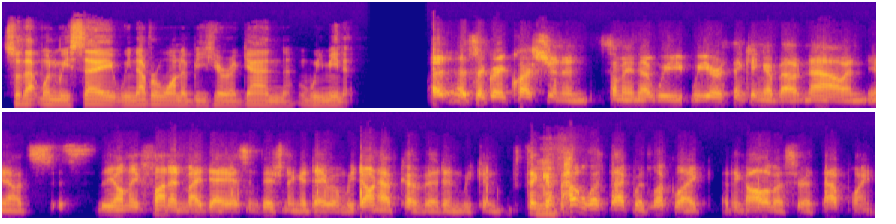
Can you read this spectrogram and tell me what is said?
so that when we say we never want to be here again, we mean it? That's a great question and something that we we are thinking about now. And you know, it's it's the only fun in my day is envisioning a day when we don't have COVID and we can think mm. about what that would look like. I think all of us are at that point.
